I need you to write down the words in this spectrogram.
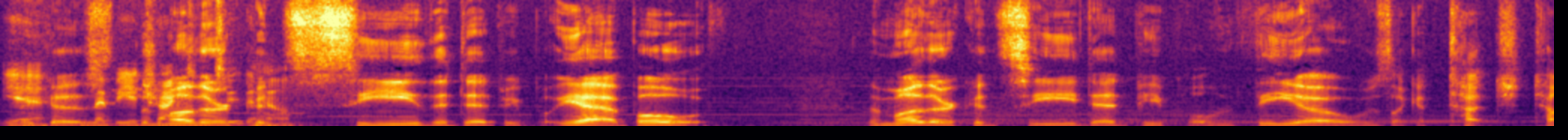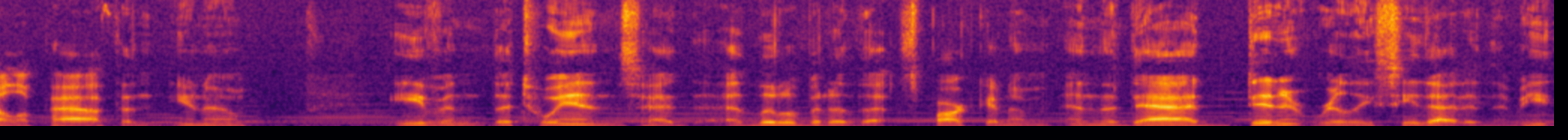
yeah, because maybe the mother the could house. see the dead people yeah both the mother could see dead people and theo was like a touch telepath and you know even the twins had a little bit of that spark in them and the dad didn't really see that in them. He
